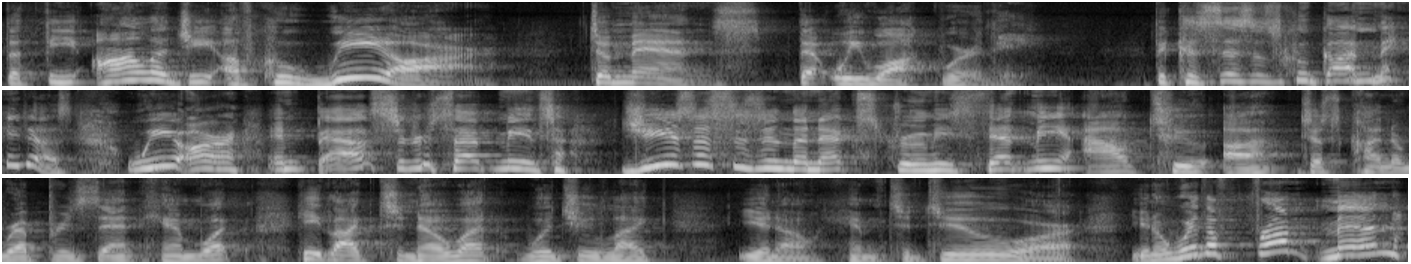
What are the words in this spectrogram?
The theology of who we are demands that we walk worthy because this is who God made us. We are ambassadors. That means Jesus is in the next room. He sent me out to uh, just kind of represent him. What he'd like to know, what would you like, you know, him to do? Or, you know, we're the front men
